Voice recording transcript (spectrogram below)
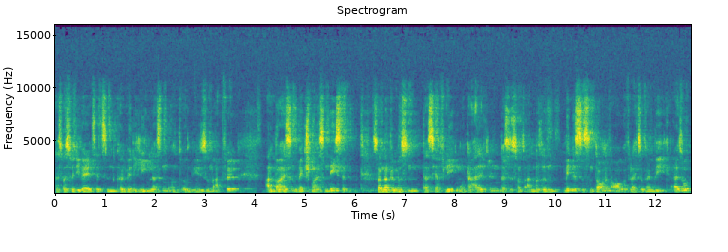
Das, was wir in die Welt setzen, können wir nicht liegen lassen und irgendwie so einen Apfel anbeißen, wegschmeißen, nächste. Sondern wir müssen das ja pflegen, unterhalten. Das ist uns anderen mindestens ein Dorn im Auge, vielleicht sogar ein Weg. Also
